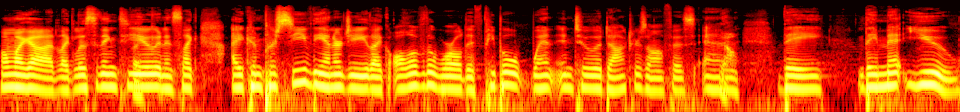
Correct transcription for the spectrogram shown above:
Oh my God! Like listening to you, you. and it's like I can perceive the energy like all over the world. If people went into a doctor's office and Yeah. they they met you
